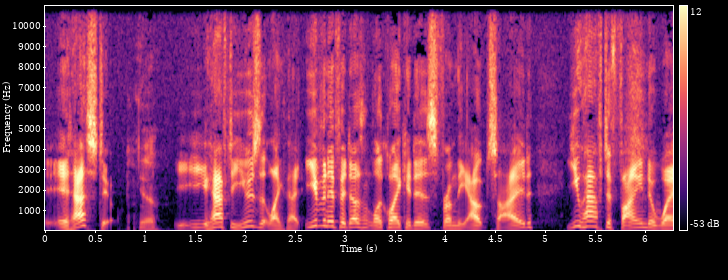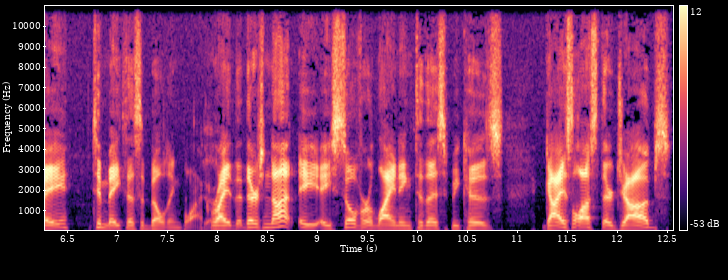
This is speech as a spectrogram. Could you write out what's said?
It has to. yeah You have to use it like that. Even if it doesn't look like it is from the outside, you have to find a way to make this a building block, Yeah. right? Th- There's not a, a silver lining to this because guys lost their jobs.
